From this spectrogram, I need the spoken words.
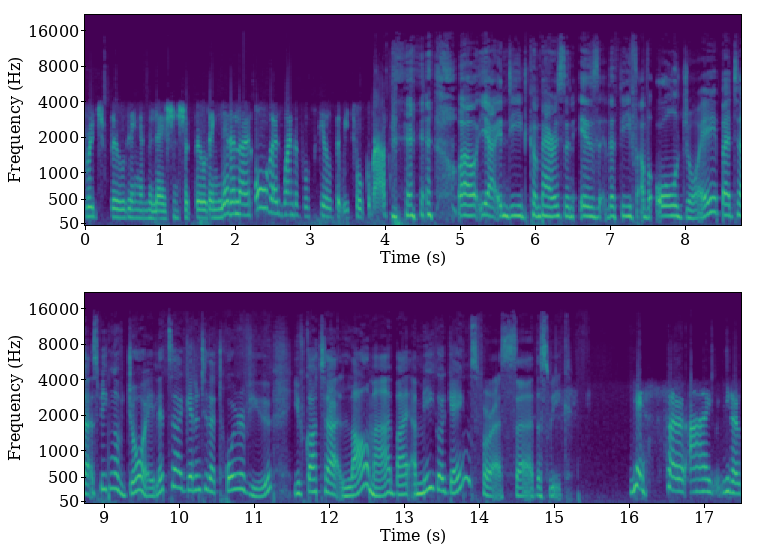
bridge building and relationship building, let alone all those wonderful skills that we talk about. Well, yeah, indeed, comparison is the thief of all joy. But uh, speaking of joy, let's uh, get into that toy review. You've got uh, Llama by Amigo Games for us uh, this week. Yes, so I, you know,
